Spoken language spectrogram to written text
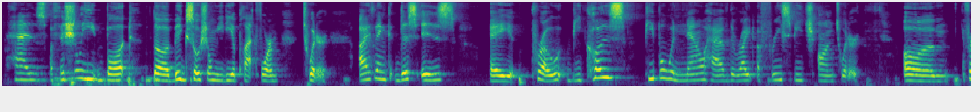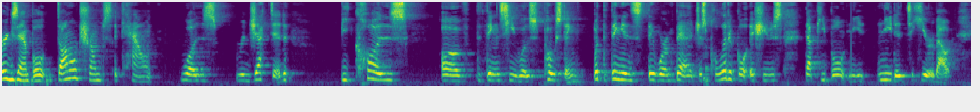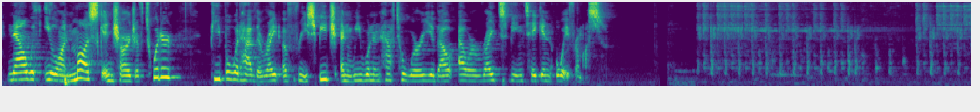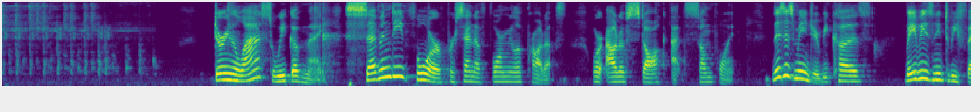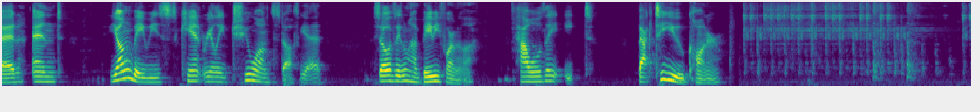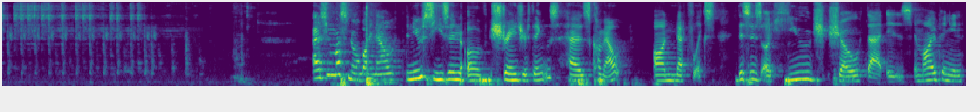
has officially bought the big social media platform Twitter. I think this is a pro because people would now have the right of free speech on Twitter. Um, for example, Donald Trump's account was rejected because of the things he was posting. But the thing is, they weren't bad, just political issues that people need, needed to hear about. Now, with Elon Musk in charge of Twitter, people would have the right of free speech and we wouldn't have to worry about our rights being taken away from us. During the last week of May, 74% of formula products were out of stock at some point. This is major because babies need to be fed and young babies can't really chew on stuff yet. So if they don't have baby formula, how will they eat? Back to you, Connor. As you must know by now, the new season of Stranger Things has come out on Netflix. This is a huge show that is, in my opinion,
